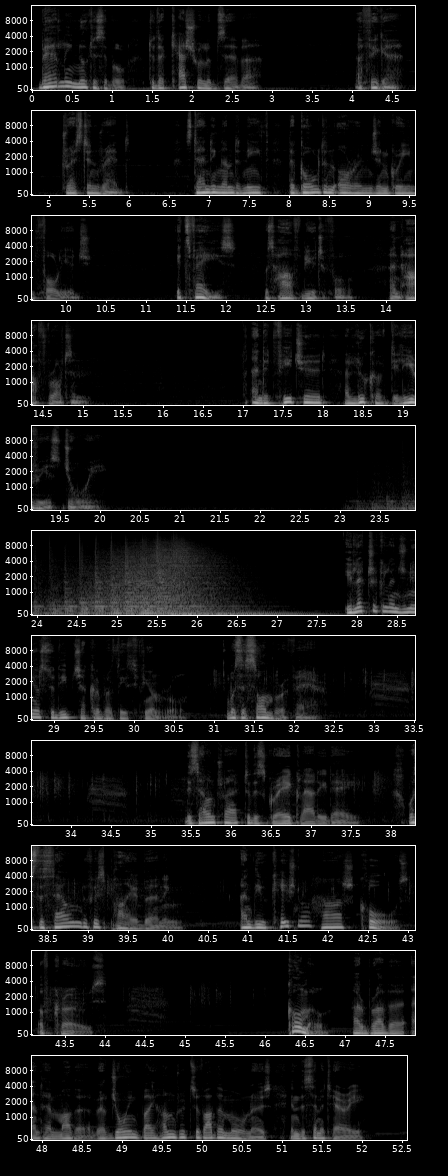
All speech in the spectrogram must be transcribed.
barely noticeable to the casual observer. A figure dressed in red, standing underneath the golden orange and green foliage. Its face was half beautiful and half rotten and it featured a look of delirious joy. Electrical engineer Sudeep Chakrabarti's funeral was a somber affair. The soundtrack to this grey, cloudy day was the sound of his pyre burning and the occasional harsh caws of crows. Komal her brother and her mother were joined by hundreds of other mourners in the cemetery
